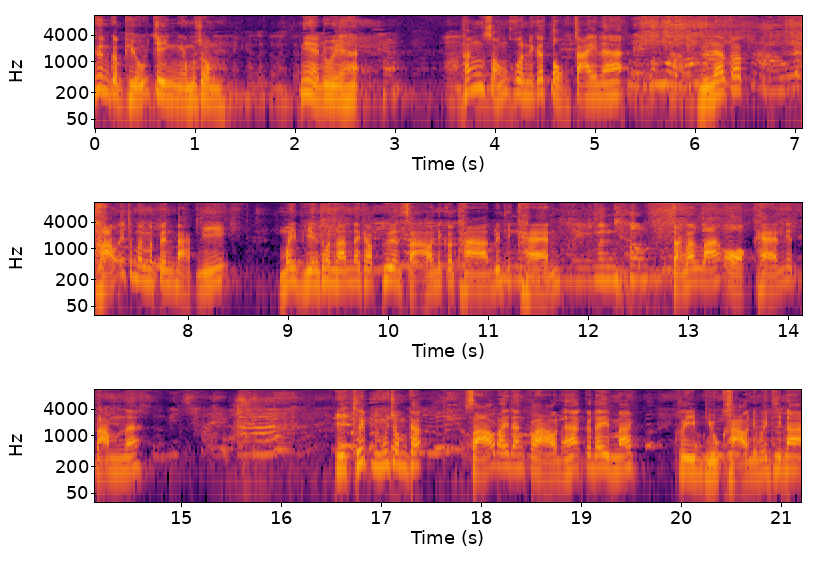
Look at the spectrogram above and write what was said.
ขึ้นกว่าผิวจริงเนี่ยคุณผู้ชม เนี่ยดูนะฮะ ทั้งสองคนนี่ก็ตกใจนะฮะ แล้วก็ถามเอ๊ะทำไมมันเป็นแบบนี้ ไม่เพียงเท่านั้นนะครับ เพื่อนสาวนี่ก็ทาด้วยที่แขนทำไมมันทจากนั้นล้างออกแขนเนี่ยดำนะ อีกคลิปหนึ่งคุณผู้ชมครับ สาวรายดังกล่าวนะฮะ ก็ได้มาร์คครีมผิวขาวเนี่ยไว้ที่หน้า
